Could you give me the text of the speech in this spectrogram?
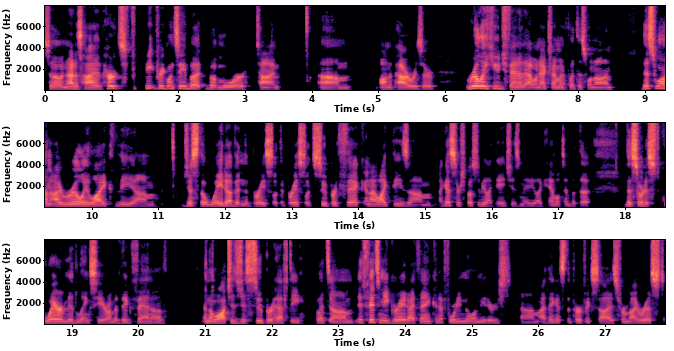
So not as high of hertz beat frequency, but but more time um, on the power reserve. Really huge fan of that one. Actually, I'm going to put this one on. This one I really like the um, just the weight of it and the bracelet. The bracelet's super thick, and I like these. Um, I guess they're supposed to be like H's, maybe like Hamilton, but the the sort of square mid links here, I'm a big fan of. And the watch is just super hefty, but um, it fits me great, I think. And at 40 millimeters, um, I think it's the perfect size for my wrist.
